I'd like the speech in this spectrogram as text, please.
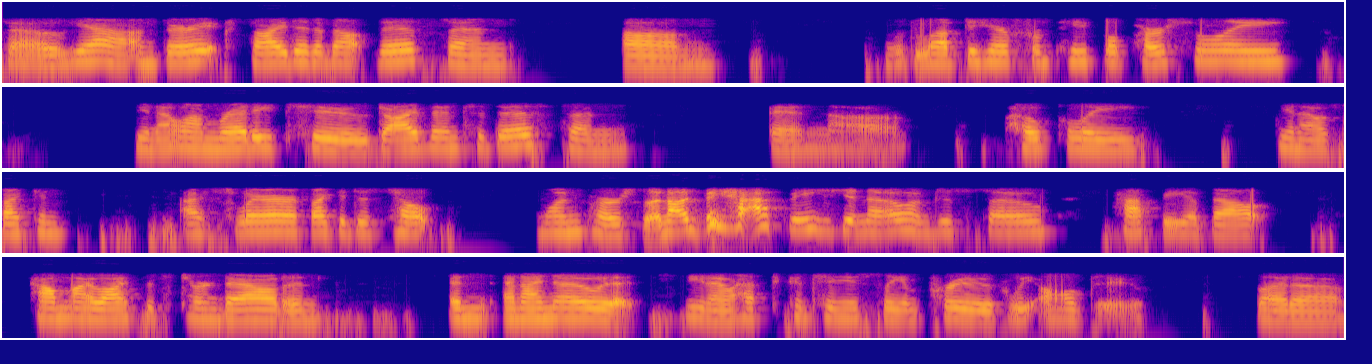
So yeah, I'm very excited about this and um, would love to hear from people personally. You know, I'm ready to dive into this and and uh, hopefully, you know, if I can, I swear, if I could just help one person, I'd be happy. You know, I'm just so happy about how my life has turned out, and and and I know that you know have to continuously improve. We all do, but uh,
